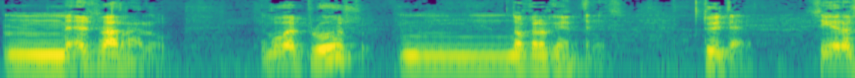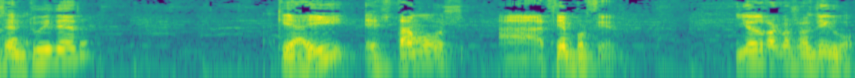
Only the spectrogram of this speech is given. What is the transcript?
mm, es más raro. Google Plus mm, no creo que entres. Twitter, síguenos en Twitter, que ahí estamos a 100%. Y otra cosa os digo,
